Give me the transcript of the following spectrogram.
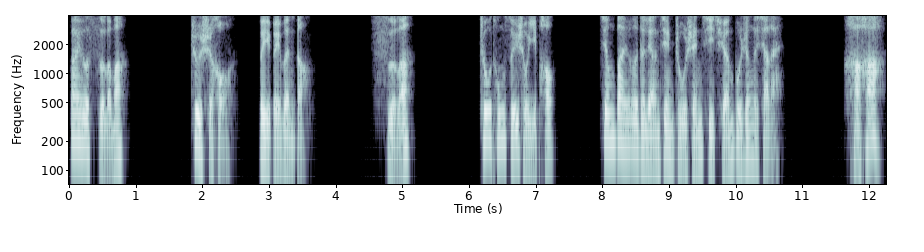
拜厄死了吗？这时候，贝贝问道：“死了。”周通随手一抛，将拜厄的两件主神器全部扔了下来。哈哈，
